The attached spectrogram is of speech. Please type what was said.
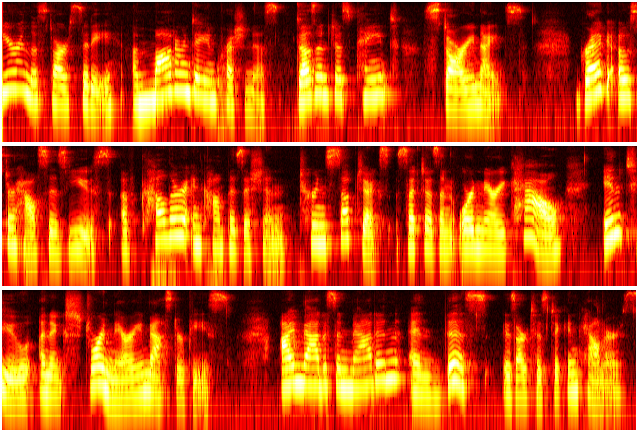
Here in the Star City, a modern-day impressionist doesn't just paint starry nights. Greg Osterhaus's use of color and composition turns subjects such as an ordinary cow into an extraordinary masterpiece. I'm Madison Madden, and this is Artistic Encounters.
